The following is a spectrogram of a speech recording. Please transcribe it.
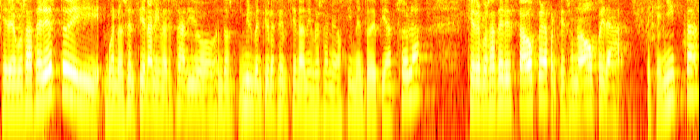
queremos hacer esto y bueno, es el 100 aniversario, 2021 es el 100 aniversario de nacimiento de Piazzolla. Queremos hacer esta ópera porque es una ópera pequeñita,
